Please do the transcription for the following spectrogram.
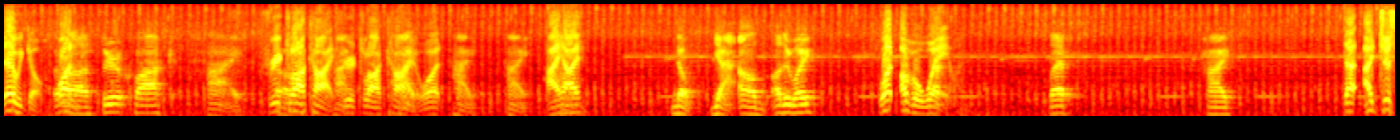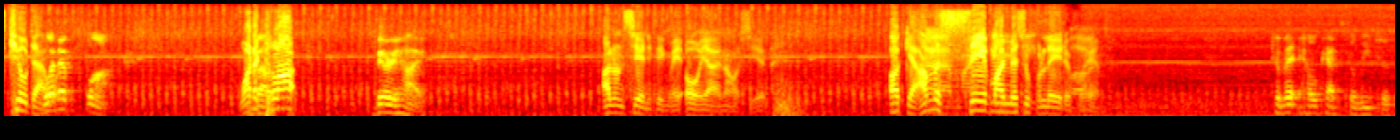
There we go. One. Uh, three o'clock high. Three uh, o'clock high. high. Three o'clock high. High. What? High, high. High high? No, yeah, um, other way. What other way? Left. High. That I just killed that One one. o'clock. One o'clock. Very high. I don't see anything, mate. Oh yeah, now I see it. Okay, I'm Uh, gonna save my missile for later for him. Commit Hellcats deletus.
